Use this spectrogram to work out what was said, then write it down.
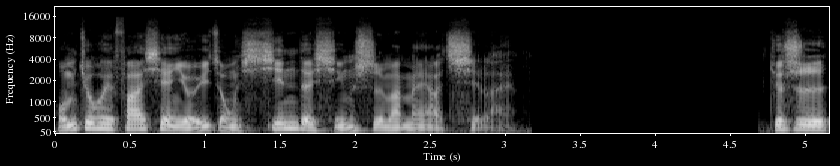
我们就会发现有一种新的形式慢慢要起来，就是。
